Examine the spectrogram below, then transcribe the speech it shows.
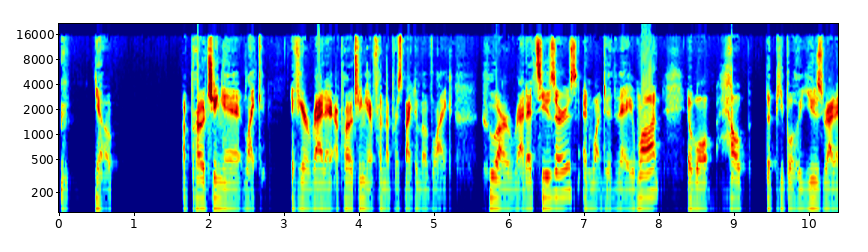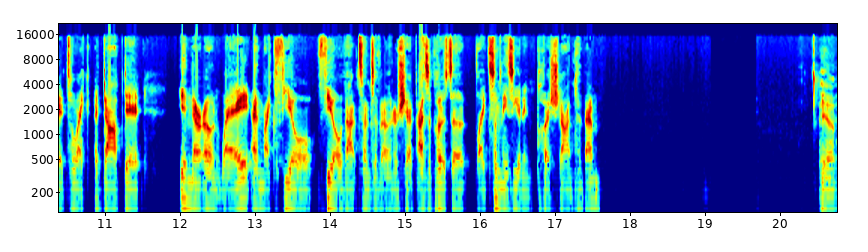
you know, approaching it like, if you're Reddit, approaching it from the perspective of like, who are Reddit's users and what do they want, it will help the people who use Reddit to like adopt it in their own way and like feel feel that sense of ownership as opposed to like something's getting pushed onto them. Yeah,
